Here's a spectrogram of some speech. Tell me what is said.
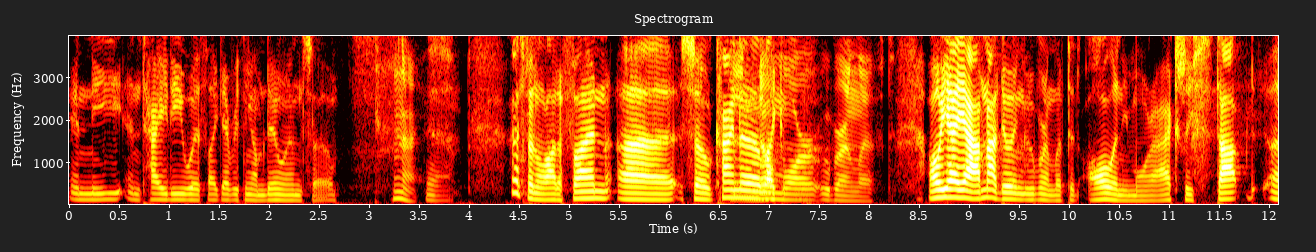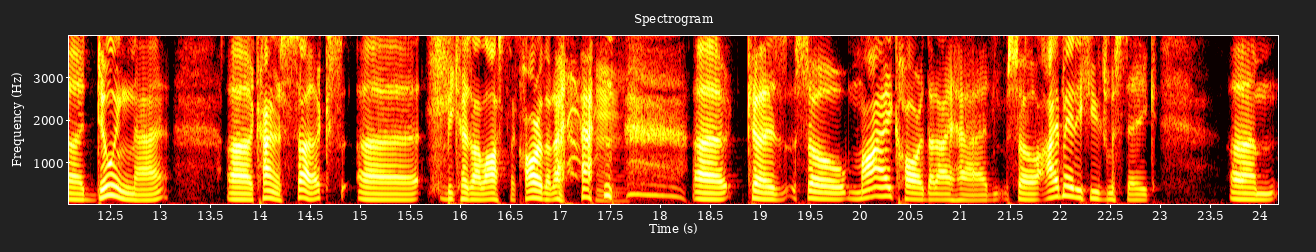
and neat and tidy with like everything I'm doing. So Nice. yeah, that's been a lot of fun. Uh, so kind of no like more Uber and Lyft. Oh yeah yeah, I'm not doing Uber and Lyft at all anymore. I actually stopped uh, doing that. Uh, kind of sucks uh, because I lost the car that I had. Because so my car that I had, so I made a huge mistake. Um,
